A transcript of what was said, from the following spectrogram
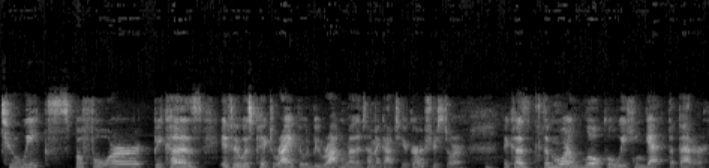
two weeks before because if it was picked ripe, it would be rotten by the time it got to your grocery store. Hmm. Because the more local we can get, the better.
